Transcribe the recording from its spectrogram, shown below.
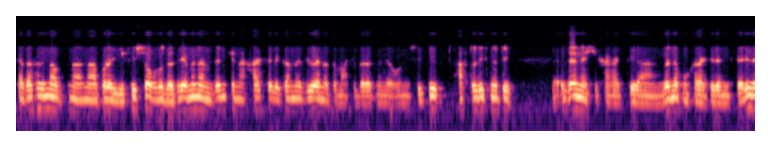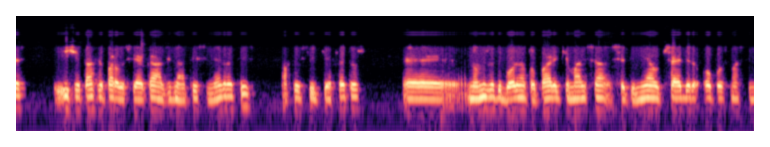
κατάφερε να, να, να προηγηθεί στο 83 με ένα 0 και να χάσει τελικά με 2-1 το μάτι την περασμένη αγωνιστική. Αυτό δείχνει ότι ε, δεν, έχει χαρακτήρα, δεν έχουν χαρακτήρα οι νυχτερίδες. Είχε τάφε παραδοσιακά δυνατή στην έδρα της. Αυτός ισχύει και φέτος. Ε, νομίζω ότι μπορεί να το πάρει και μάλιστα σε τιμή outsider όπως μας την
